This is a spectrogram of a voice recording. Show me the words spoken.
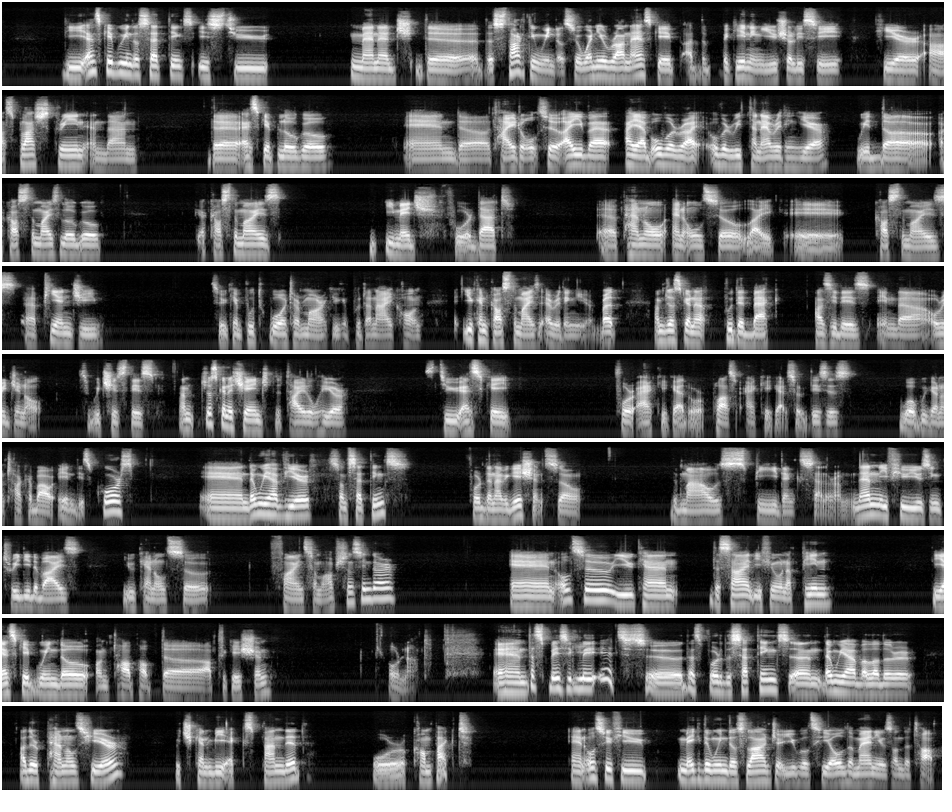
The Enscape window settings is to manage the, the starting window. So when you run Enscape at the beginning, you usually see here a splash screen and then the Enscape logo and uh, title. So I have, uh, I have overwrite, overwritten everything here with uh, a customized logo, a customized image for that uh, panel, and also like a customized uh, PNG so you can put watermark, you can put an icon, you can customize everything here. But I'm just gonna put it back as it is in the original, which is this. I'm just gonna change the title here to Enscape for ArchiCAD or plus ArchiCAD. So this is what we're gonna talk about in this course. And then we have here some settings for the navigation. So the mouse, speed, etc. Then if you're using 3D device, you can also find some options in there. And also you can decide if you want to pin the Enscape window on top of the application or not. And that's basically it. So that's for the settings. And then we have a lot of other panels here, which can be expanded or compact. And also if you make the windows larger, you will see all the menus on the top.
